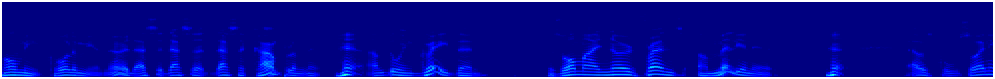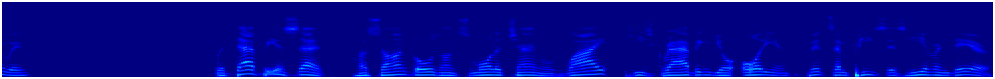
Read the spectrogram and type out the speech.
Homie, calling me a nerd. That's a that's a that's a compliment. I'm doing great then. Cause all my nerd friends are millionaires. that was cool. So anyway, with that being said, Hassan goes on smaller channels. Why? He's grabbing your audience bits and pieces here and there.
